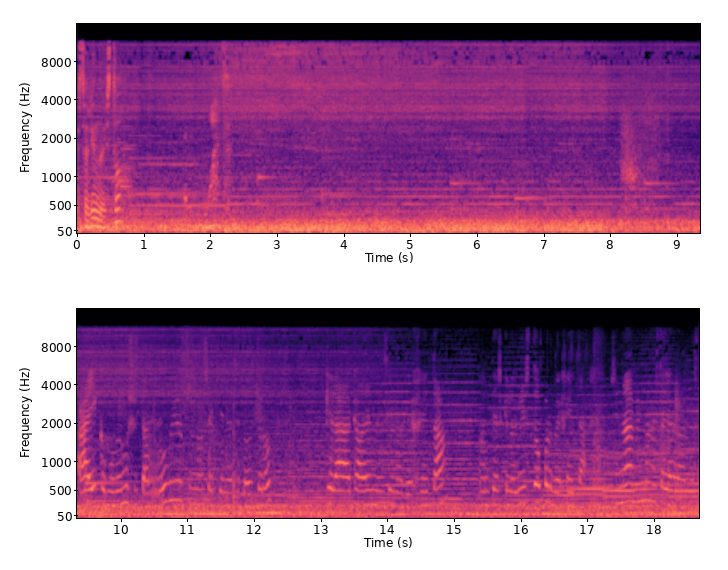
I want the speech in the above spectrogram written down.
¿estás viendo esto? La acaba de mencionar Vegeta, antes que lo he visto por Vegeta. Si no, ahora mismo no estaría grabando este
